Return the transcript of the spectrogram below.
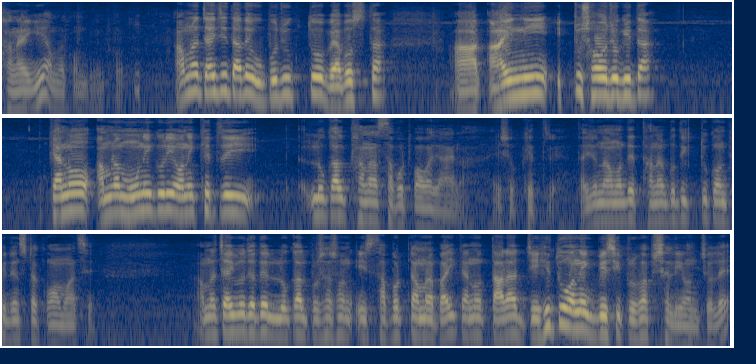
থানায় গিয়ে আমরা কমপ্লেন করব। আমরা চাইছি তাদের উপযুক্ত ব্যবস্থা আর আইনি একটু সহযোগিতা কেন আমরা মনে করি অনেক ক্ষেত্রেই লোকাল থানার সাপোর্ট পাওয়া যায় না এসব ক্ষেত্রে? তাই জন্য আমাদের থানার প্রতি একটু কনফিডেন্সটা কম আছে। আমরা চাইব যাতে লোকাল প্রশাসন এই সাপোর্টটা আমরা পাই। কেন তারা যেহেতু অনেক বেশি প্রভাবশালী অঞ্চলে,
